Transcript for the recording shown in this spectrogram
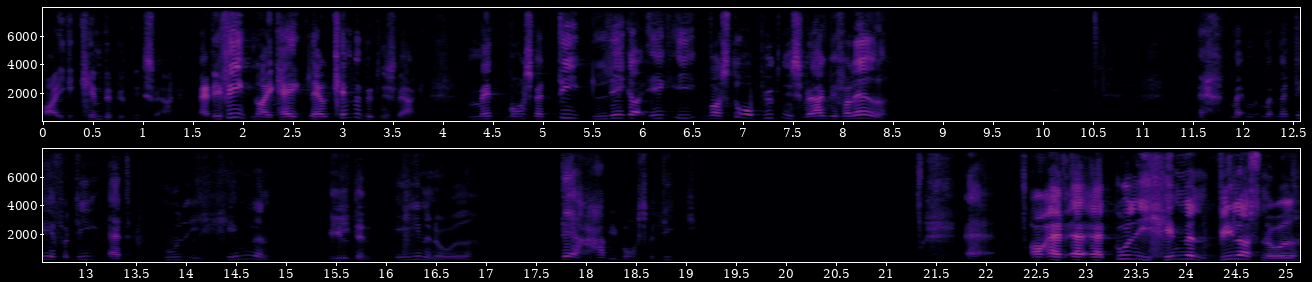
og ikke et kæmpe bygningsværk. Er det fint, når I kan lave et kæmpe bygningsværk? Men vores værdi ligger ikke i, hvor stor bygningsværk vi forlader. Men, men, men det er fordi, at Gud i himlen vil den ene noget, der har vi vores værdi. Og at, at, at Gud i himlen vil os noget,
